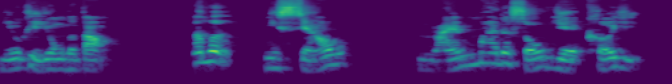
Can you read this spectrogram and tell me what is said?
你又可以用得到，那么你想要来卖的时候也可以。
